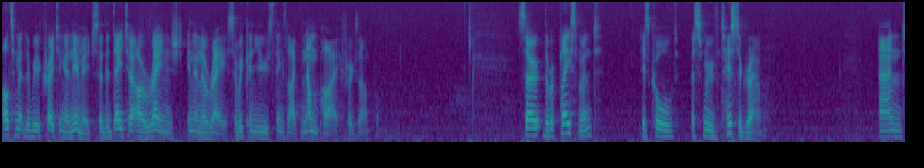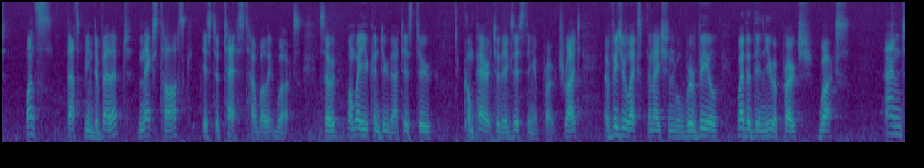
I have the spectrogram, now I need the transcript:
ultimately we're creating an image. So the data are arranged in an array. So we can use things like NumPy, for example. So the replacement is called a smoothed histogram. And once that's been developed, the next task is to test how well it works. So one way you can do that is to compare it to the existing approach, right? A visual explanation will reveal whether the new approach works. And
